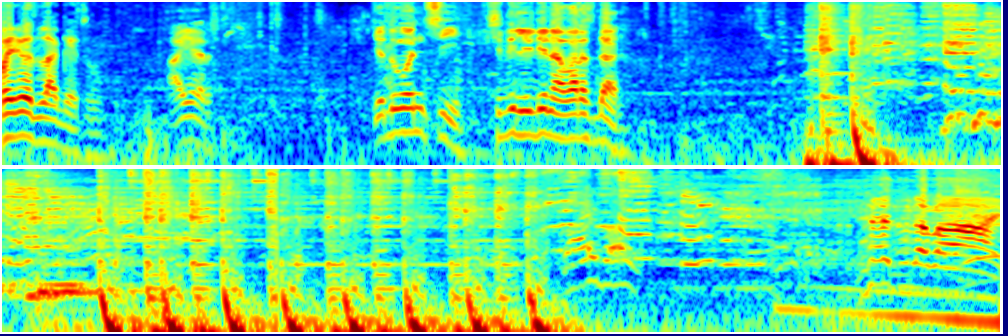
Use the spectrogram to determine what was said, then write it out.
ભાઈઓ જ લાગે છું. આયર યદુવંશી સીધી લીટીના વારસદાર. દુલાભાઈ.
